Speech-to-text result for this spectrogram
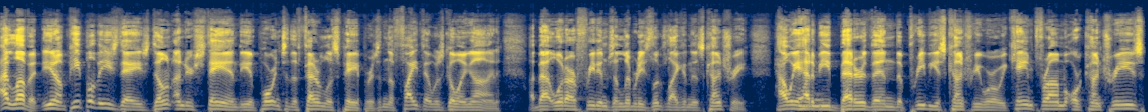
I love it. You know, people these days don't understand the importance of the Federalist Papers and the fight that was going on about what our freedoms and liberties looked like in this country, how we had to be better than the previous country where we came from or countries,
